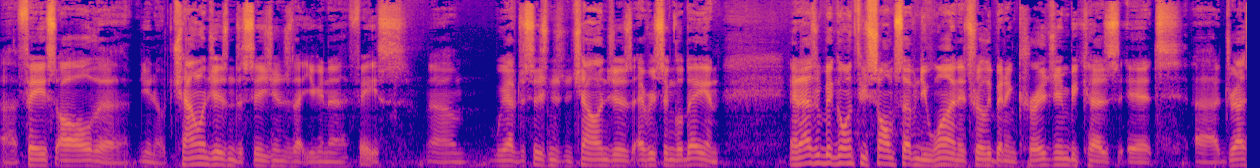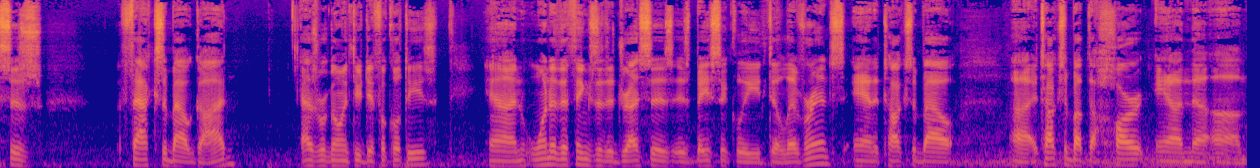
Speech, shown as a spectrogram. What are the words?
uh, face all the you know challenges and decisions that you're going to face. Um, we have decisions and challenges every single day, and and as we've been going through Psalm 71, it's really been encouraging because it uh, addresses facts about God as we're going through difficulties. And one of the things it addresses is basically deliverance, and it talks about uh, it talks about the heart and the um,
